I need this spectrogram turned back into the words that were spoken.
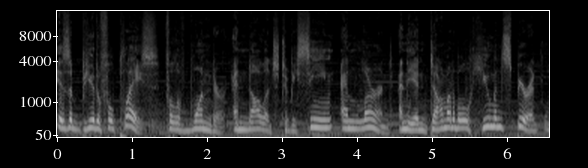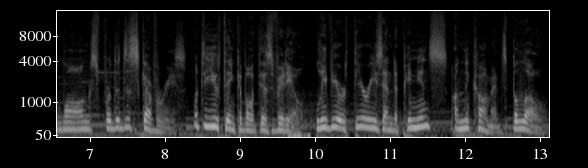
is a beautiful place, full of wonder and knowledge to be seen and learned, and the indomitable human spirit longs for the discoveries. What do you think about this video? Leave your theories and opinions on the comments below.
